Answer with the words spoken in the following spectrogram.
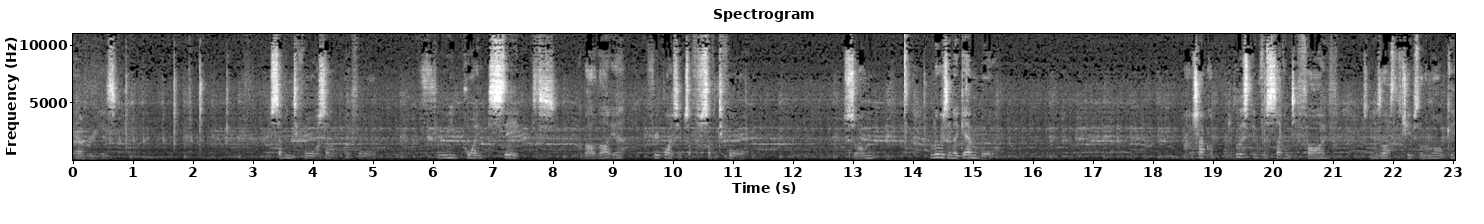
Wherever he is. 74, 7.4, 3.6, about that, yeah. 3.6 off 74. So I'm losing again, but I could list him for 75 because that's the cheapest on the market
